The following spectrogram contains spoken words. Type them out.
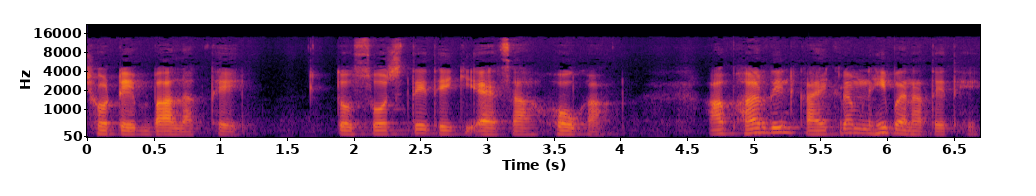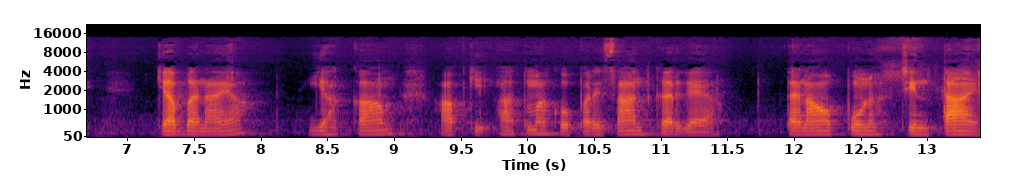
छोटे बालक थे। तो सोचते थे कि ऐसा होगा। आप हर दिन कार्यक्रम नहीं बनाते थे। क्या बनाया? यह काम आपकी आत्मा को परेशान कर गया। तनावपूर्ण चिंताएँ।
